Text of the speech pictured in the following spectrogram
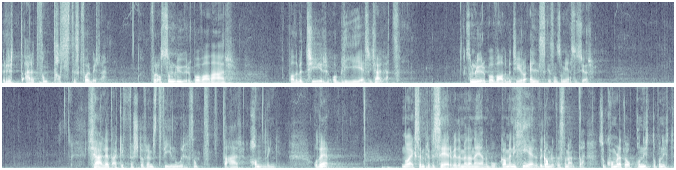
Ruth er et fantastisk forbilde for oss som lurer på hva det er, hva det betyr å bli i Jesu kjærlighet. Som lurer på hva det betyr å elske sånn som Jesus gjør. Kjærlighet er ikke først og fremst fine ord. Sant? Det er handling. Og det nå eksemplifiserer vi det med denne ene boka, men i hele Det gamle testamentet så kommer dette opp på nytt og på nytt.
